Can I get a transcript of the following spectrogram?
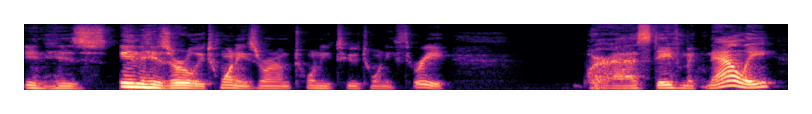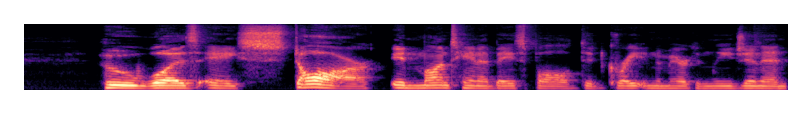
in his in his early twenties, around 22, 23. Whereas Dave McNally who was a star in Montana baseball, did great in American Legion, and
